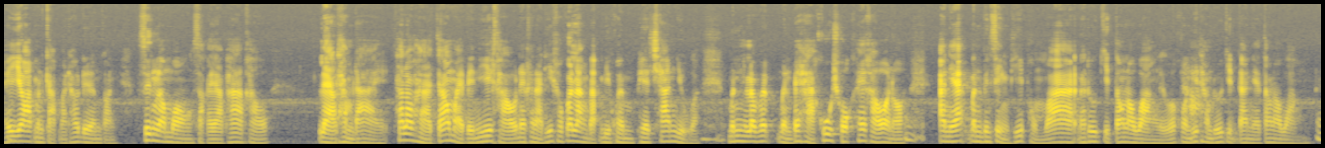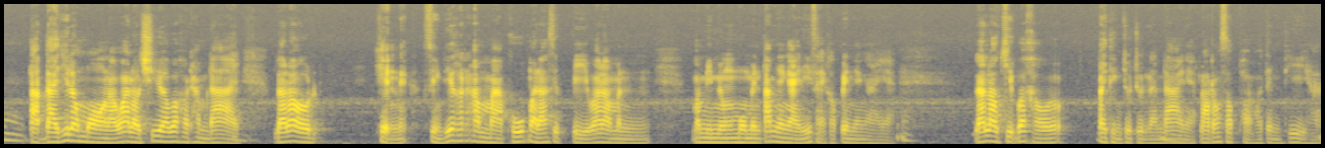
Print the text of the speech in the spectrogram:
ให้ยอดมันกลับมาเท่าเดิมก่อน ซึ่งเรามองศักยภาพเขาแล้วทำได้ ถ้าเราหาเจ้าใหม่เป็นหนี้เขาในขณะที่เขากำลังแบบมีความ passion อยู่อะมันเราเหมือนไปหาคู่ชกให้เขาอะเนาะอืมอันเนี้ยมันเป็นสิ่งที่ผมว่านักธุรกิจต้องระวัง หรือว่าคนที่ทำธุรกิจด้านเนี้ยต้องระวังอืมตราบใดที่เรามองแล้วว่าเราเชื่อว่าเขาทำได้ แล้วเราเห็นสิ่งที่เขาทำมาพูดมาแล้วสิบปีว่าเรามัน มันมีโมเมนตัมยังไงนิสัยเขาเป็นยังไงอะอืมแล้วเราคิดว่าเขาไปถึงจุดๆนั้นได้เนี่ยเราต้อง support เขาเต็มที่ฮะ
